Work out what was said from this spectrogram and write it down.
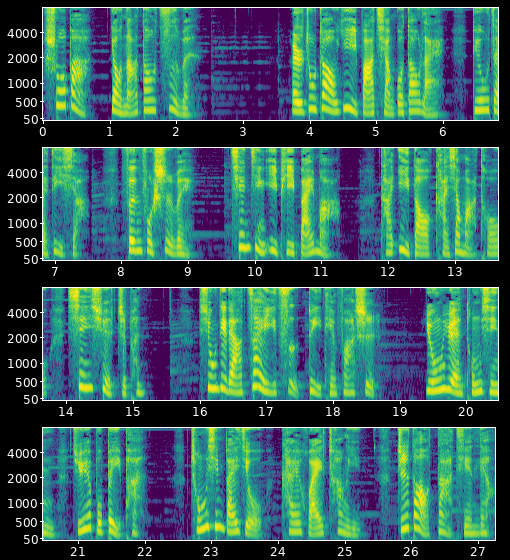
说罢，要拿刀自刎。尔朱兆一把抢过刀来，丢在地下，吩咐侍卫牵进一匹白马。他一刀砍向马头，鲜血直喷。兄弟俩再一次对天发誓，永远同心，绝不背叛。重新摆酒，开怀畅饮，直到大天亮。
